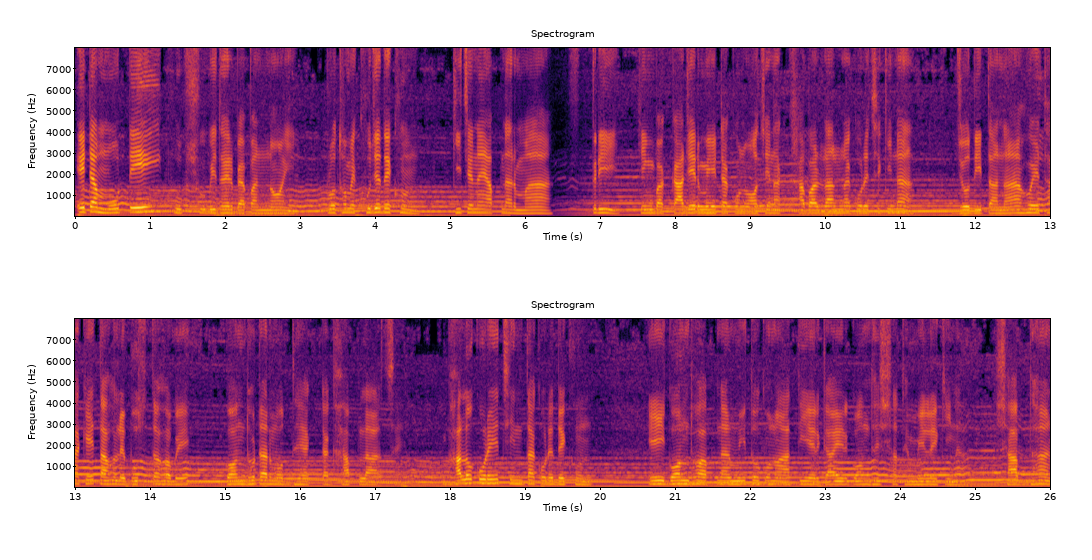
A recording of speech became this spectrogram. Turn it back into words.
এটা মোটেই খুব সুবিধের ব্যাপার নয়। প্রথমে খুঁজে দেখুন, কিচেনে আপনার মা, স্ত্রী কিংবা কাজের মেয়েটা কোনো অচেনা খাবার রান্না করেছে কি না যদি তা না হয়ে থাকে, তাহলে বুঝতে হবে গন্ধটার মধ্যে একটা ঘাপলা আছে। ভালো করে চিন্তা করে দেখুন, এই গন্ধ আপনার মৃত কোনো আত্মীয়ের গায়ের গন্ধের সাথে মেলে কিনা। সাবধান,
